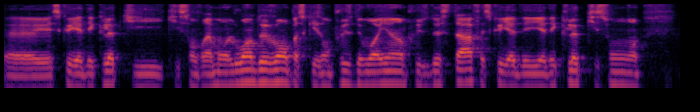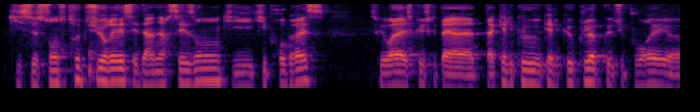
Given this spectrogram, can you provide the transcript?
Euh, Est-ce qu'il y a des clubs qui, qui sont vraiment loin devant parce qu'ils ont plus de moyens, plus de staff? Est-ce qu'il y, a des, il y a des clubs qui, sont, qui se sont structurés ces dernières saisons, qui, qui progressent? Est-ce que voilà, est-ce que tu as, as, quelques, quelques clubs que tu pourrais euh,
